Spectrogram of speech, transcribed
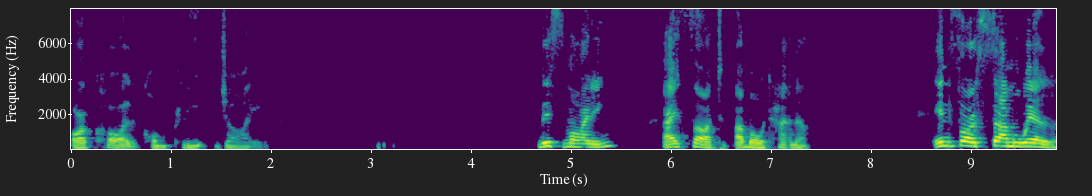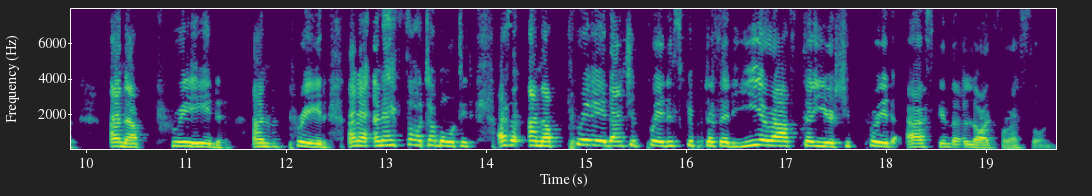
are called complete joy. This morning, I thought about Hannah. In First Samuel, Anna prayed and prayed. And I, and I thought about it. I said, Anna prayed and she prayed. The scripture said, year after year, she prayed asking the Lord for a son.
